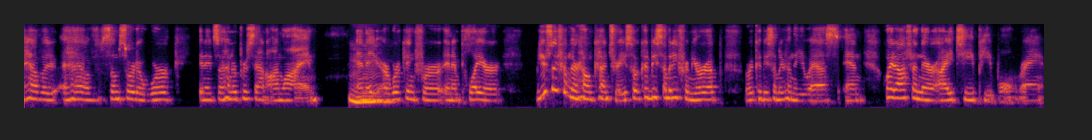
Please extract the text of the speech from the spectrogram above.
have a have some sort of work, and it's 100% online. and they are working for an employer usually from their home country so it could be somebody from europe or it could be somebody from the us and quite often they're it people right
